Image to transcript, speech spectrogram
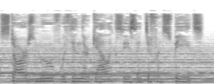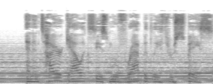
stars move within their galaxies at different speeds, and entire galaxies move rapidly through space,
